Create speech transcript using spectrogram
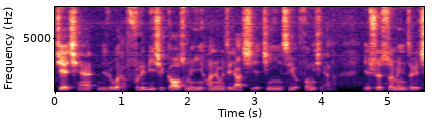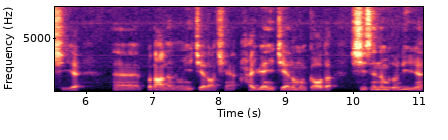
借钱，你如果他付的利息高，说明银行认为这家企业经营是有风险的，也是说明这个企业，呃，不大能容易借到钱，还愿意借那么高的，牺牲那么多利润。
